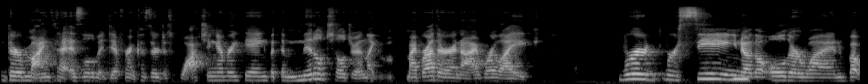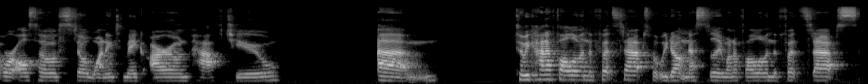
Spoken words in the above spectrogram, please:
their mindset is a little bit different because they're just watching everything. But the middle children, like my brother and I, were like we're we're seeing you know the older one but we're also still wanting to make our own path too. Um so we kind of follow in the footsteps but we don't necessarily want to follow in the footsteps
